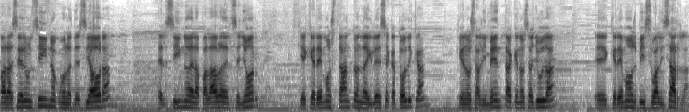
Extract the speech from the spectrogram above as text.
para hacer un signo, como les decía ahora, el signo de la palabra del Señor que queremos tanto en la Iglesia Católica, que nos alimenta, que nos ayuda. Eh, queremos visualizarla,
